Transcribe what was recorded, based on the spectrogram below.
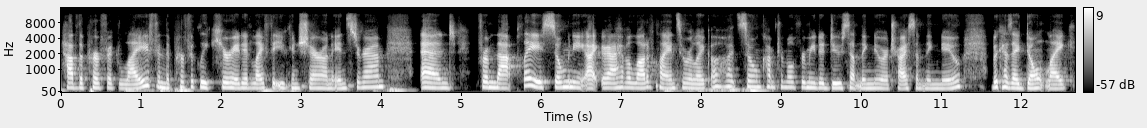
have the perfect life and the perfectly curated life that you can share on instagram. And from that place so many I, I, have a lot of clients who are like oh it's so uncomfortable for me to do something new or try something new because i don't like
